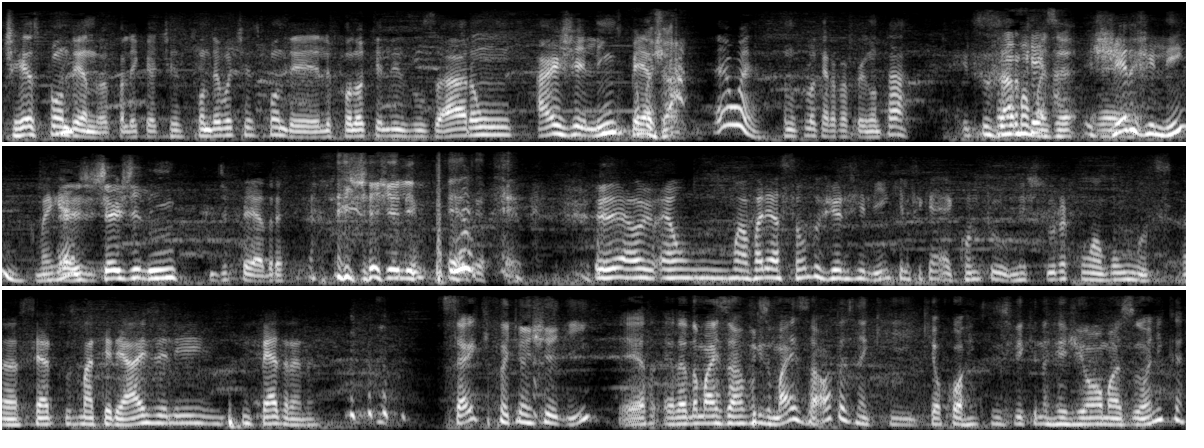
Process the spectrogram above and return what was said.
te respondendo, eu falei que ia te responder, eu vou te responder. Ele falou que eles usaram argelim pedra. já? É, ué, você não falou que era pra perguntar? Eles usaram quê? mas é- é- Gergelim? Como é que é? É gergelim de pedra. GG Pedra. É, é uma variação do gergelim que ele fica. É quando tu mistura com alguns ah, certos materiais, ele empedra, né? Sério que foi de Angeli? Ela ela é uma das árvores mais altas, né? Que, que ocorre inclusive aqui na região amazônica.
